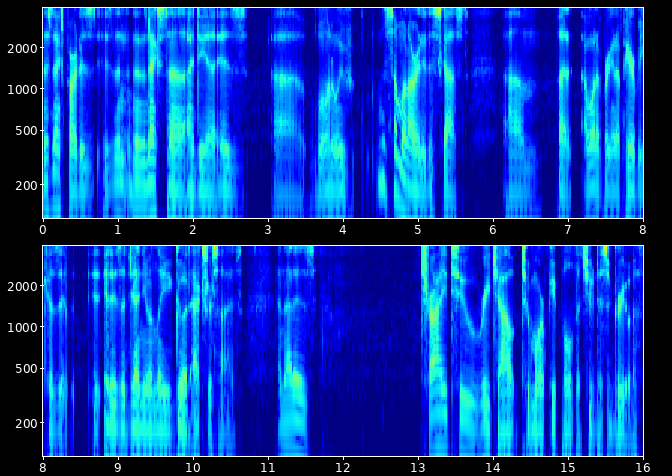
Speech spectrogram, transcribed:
This next part is is the the next uh, idea is uh, one we've somewhat already discussed, um, but I want to bring it up here because it, it it is a genuinely good exercise, and that is try to reach out to more people that you disagree with,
